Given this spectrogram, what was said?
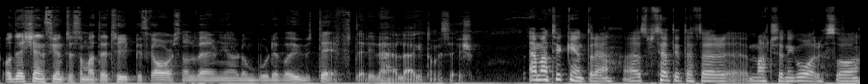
Och det känns ju inte som att det är typiska Arsenal-värvningar de borde vara ute efter i det här läget om vi säger så. Nej, man tycker ju inte det. Eh, Speciellt inte efter matchen igår. Så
